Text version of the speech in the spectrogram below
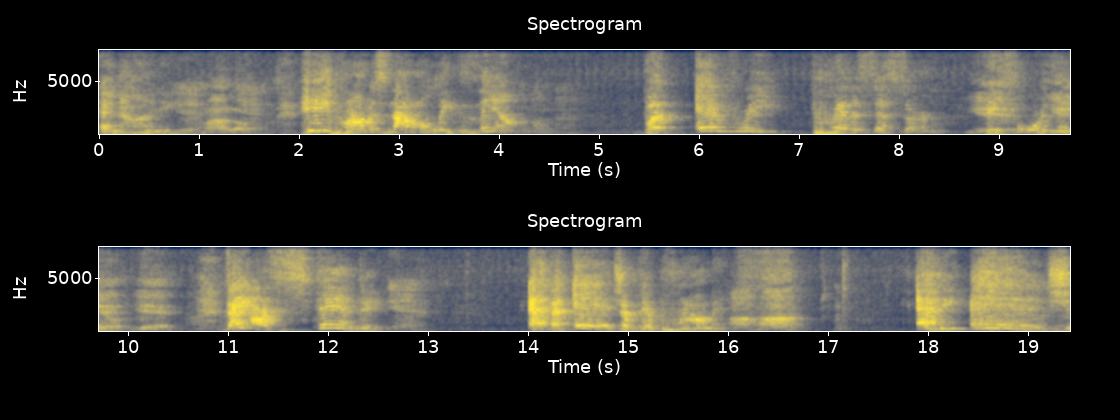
and honey. Yeah. My Lord. He promised not only them, Come on now. but every predecessor Yeah. before yeah. them. Yeah. They are standing Yeah. at the edge of their promise, Uh-huh. at the edge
